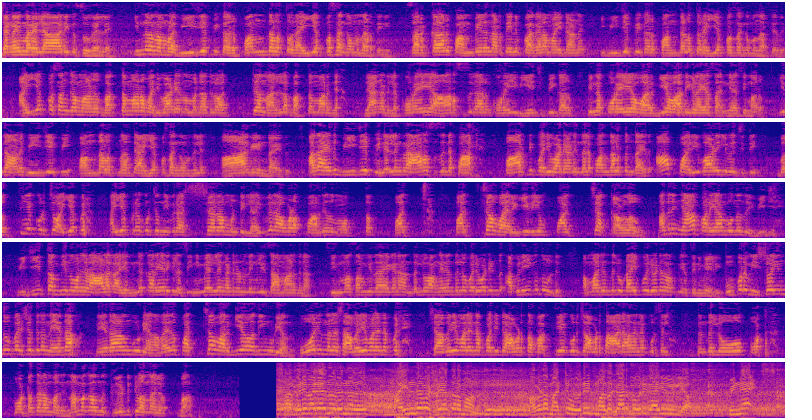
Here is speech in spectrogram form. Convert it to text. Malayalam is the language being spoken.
ചങ്ങായിമാരെ എല്ലാവർക്കും സുഖല്ലേ ഇന്നലെ നമ്മളെ ബി ജെ പിക്കാർ പന്തളത്ത് ഒരു അയ്യപ്പ സംഗമം നടത്തിന്. സർക്കാർ പമ്പയിൽ നടത്തിയതിന് പകരമായിട്ടാണ് ഈ ബി ജെ പിക്കാർ പന്തളത്ത് ഒരു അയ്യപ്പ സംഗമം നടത്തിയത്. അയ്യപ്പ സംഘമാണ് ഭക്തന്മാരുടെ പരിപാടി എന്ന് പറഞ്ഞാൽ അതിൽ ഒറ്റ നല്ല ഭക്തന്മാർ ഞാൻ കണ്ടില്ല. കുറെ ആർ എസ് എസ്കാരും കുറെ വി എച്ച് പിക്കാരും പിന്നെ കുറെ വർഗീയവാദികളായ സന്യാസിമാരും. ഇതാണ് ബി ജെ പി പന്തളത്ത് നടത്തിയ അയ്യപ്പ സംഗമത്തിൽ ആകെ ഉണ്ടായത്. അതായത് ബി ജെ പി അല്ലെങ്കിൽ ആർ എസ് എസിന്റെ പാർട്ടി പാർട്ടി പരിപാടിയാണ് ഇന്നലെ പന്തളത്ത് ഉണ്ടായത് ആ പരിപാടിയിൽ വെച്ചിട്ട് ഭക്തിയെ കുറിച്ചോ അയ്യപ്പൻ അയ്യപ്പനെ കുറിച്ചൊന്നും ഇവർ അക്ഷരമുണ്ടില്ല ഇവരവിടെ പറഞ്ഞത് മൊത്തം പച്ച പച്ച വർഗീയതയും പച്ച കള്ളവും. അതിൽ ഞാൻ പറയാൻ പോകുന്നത് വിജി വിജി തമ്പി എന്ന് പറഞ്ഞ ഒരാളെ കാര്യം. നിങ്ങൾക്ക് അറിയാറില്ല സിനിമയെല്ലാം കണ്ടിട്ടുണ്ട് നിങ്ങൾ ഈ സമാനത്തിന സിനിമ സംവിധായകന എന്തെല്ലോ അങ്ങനെ എന്തെല്ലോ പരിപാടി അഭിനയിക്കുന്നുണ്ട്. അമ്മാര് എന്തെല്ലാം ഉടായി പരിപാടി നടത്തിയ സിനിമയിൽ മുമ്പർ വിശ്വ ഹിന്ദു പരിഷത്തിന്റെ നേതാവ് നേതാവും കൂടിയാണ്. അതായത് പച്ച വർഗീയവാദിയും കൂടിയാണ്. ഓര് ഇന്നലെ ശബരിമലനെ പറ്റി ശബരിമലനെ പറ്റിയിട്ട് അവിടുത്തെ ഭക്തിയെ കുറിച്ച് അവിടുത്തെ ആരാധനയെ കുറിച്ച് എന്തെല്ലോ പൊട്ട പൊട്ടത്തരം മതി. നമുക്കതൊന്ന് കേട്ടിട്ട് വന്നാലോ? വാ. ശബരിമല എന്ന് പറയുന്നത് ഹൈന്ദവ ക്ഷേത്രമാണ്. അവിടെ മറ്റു ഒരു മതക്കാർക്ക് ഒരു കാര്യവുമില്ല. പിന്നെ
